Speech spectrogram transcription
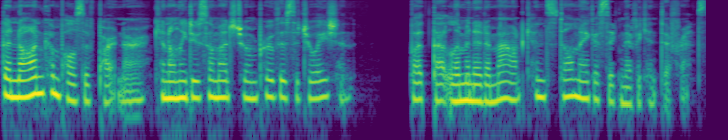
The non-compulsive partner can only do so much to improve the situation but that limited amount can still make a significant difference.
